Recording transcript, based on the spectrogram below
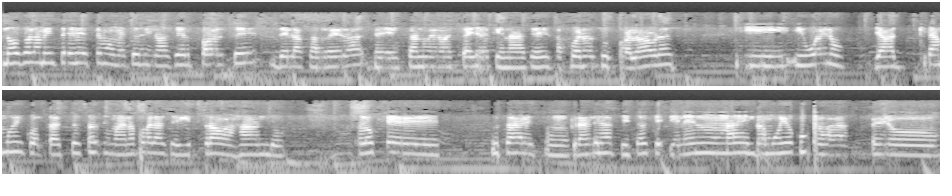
no solamente en este momento, sino hacer parte de la carrera de esta nueva estrella que nace. Esas fueron sus palabras. Y, y bueno, ya quedamos en contacto esta semana para seguir trabajando. Solo que, tú sabes, son grandes artistas que tienen una agenda muy ocupada, pero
